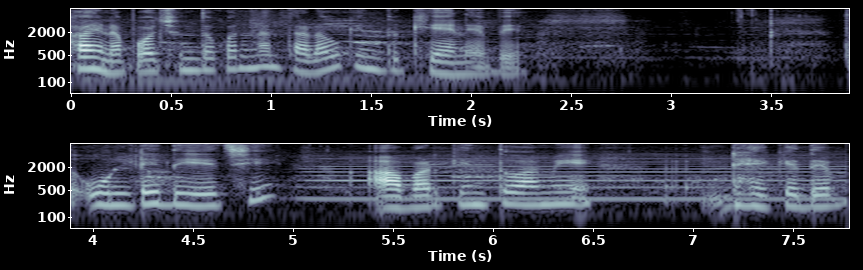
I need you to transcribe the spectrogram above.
খায় না, পছন্দ করে না, তারাও কিন্তু খেয়ে নেবে। তো উল্টে দিয়েছি। আবার কিন্তু আমি ঢেকে দেব।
